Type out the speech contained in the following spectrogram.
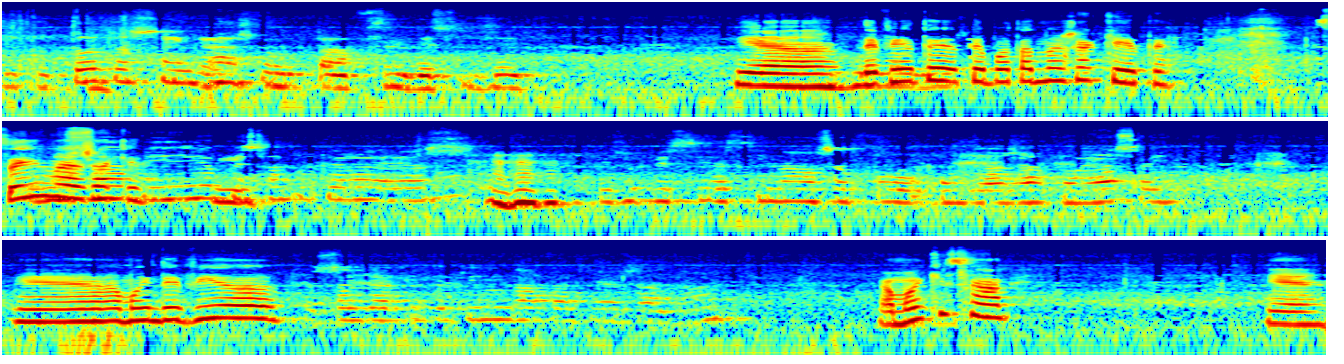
Fico toda sem gás quando tá frio desse jeito. Yeah. Devia ter, ter botado uma jaqueta. Isso aí não é jaqueta. sabia, eu pensava que era essa. Uhum. Mas eu pensei assim, não, se eu for viajar com essa aí, Yeah, a mãe devia. essa jaqueta aqui não dá pra viajar não. A mãe que sabe. Yeah.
